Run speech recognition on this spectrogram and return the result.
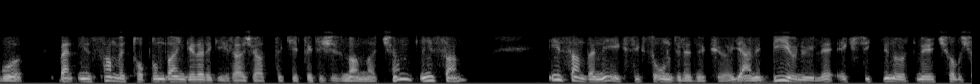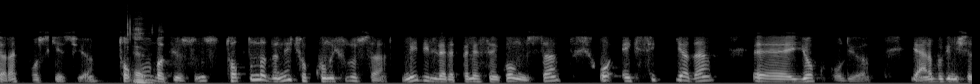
bu ben insan ve toplumdan gelerek ihracattaki fetişizmi anlatacağım. İnsan, insanda ne eksikse onu dile döküyor. Yani bir yönüyle eksikliğini örtmeye çalışarak poz kesiyor. Topluma evet. bakıyorsunuz. Toplumda da ne çok konuşulursa, ne dillere pelesenk olmuşsa o eksik ya da e, yok oluyor. Yani bugün işte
